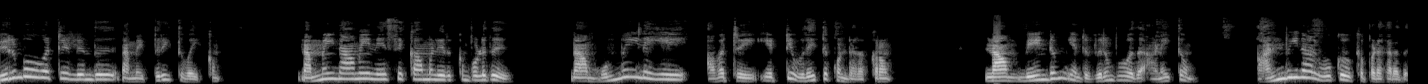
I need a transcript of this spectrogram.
விரும்புவற்றிலிருந்து நம்மை பிரித்து வைக்கும். நம்மை நாமே நேசிக்காமல் இருக்கும் பொழுது நாம் உண்மையிலேயே அவற்றை எட்டி உதைத்துக் கொண்டிருக்கிறோம். நாம் வேண்டும் என்று விரும்புவது அனைத்தும் அன்பினால் ஊக்குவிக்கப்படுகிறது.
